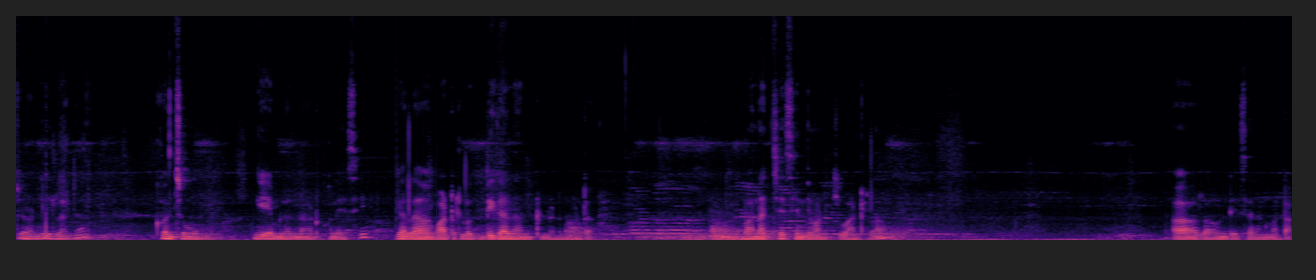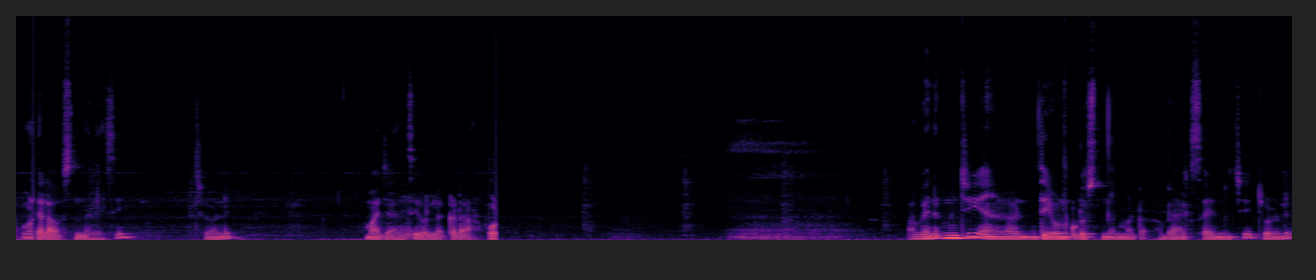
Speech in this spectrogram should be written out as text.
చూడండి ఇలాగా కొంచెము గేమ్లన్నీ ఆడుకునేసి ఇలా వాటర్లోకి దిగాలి అంటున్నాడు అనమాట బాగా నచ్చేసింది మనకి వాటర్లో రౌండ్ వేసారనమాట ఎలా వస్తుందనేసి. చూడండి. మా ఝాన్సీ వాళ్ళు అక్కడ. వెనక నుంచి దేవుని కూడా వస్తుంది అనమాట బ్యాక్ సైడ్ నుంచి చూడండి.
